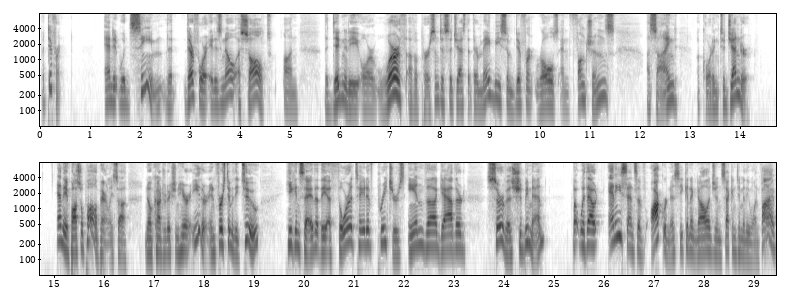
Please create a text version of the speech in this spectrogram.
but different. And it would seem that, therefore, it is no assault on the dignity or worth of a person to suggest that there may be some different roles and functions assigned according to gender. And the Apostle Paul apparently saw no contradiction here either. In 1 Timothy 2, he can say that the authoritative preachers in the gathered service should be men, but without any sense of awkwardness, he can acknowledge in 2 Timothy 1 5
